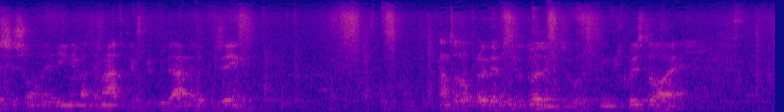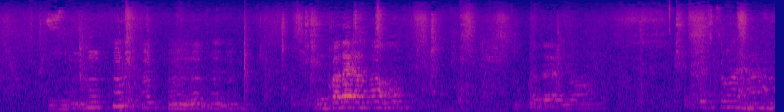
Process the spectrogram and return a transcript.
queste sono le linee matematiche per guidarmi al disegno. Tanto devo prendere tutte e due le misure, quindi questo è un quaderno, un quaderno, questo è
